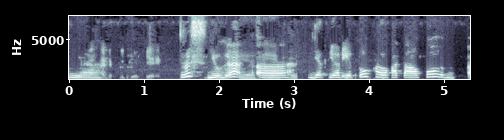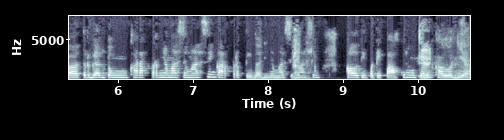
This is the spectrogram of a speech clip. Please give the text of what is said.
Iya. Terus juga iya uh, jet year itu kalau kata aku uh, tergantung karakternya masing-masing, karakter pribadinya masing-masing. kalau tipe-tipe aku mungkin yeah. kalau dia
